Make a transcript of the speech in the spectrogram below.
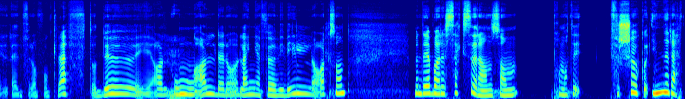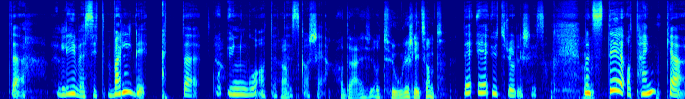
er redd for å få kreft og dø i all, Mm. ung alder og lenge før vi vil, og alt sånt. Men det er bare sekserne som på en måte forsøker å innrette livet sitt veldig etter å unngå at dette Ja. skal skje. ja, det er utrolig slitsomt. Det er utrolig slitsomt. Mens det å tenke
